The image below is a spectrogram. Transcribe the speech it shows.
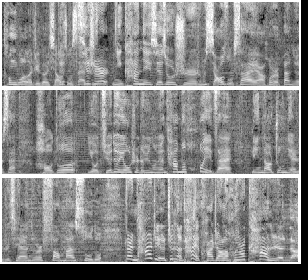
通过了这个小组赛。其实你看那些就是什么小组赛呀、或者半决赛，好多有绝对优势的运动员，他们会在临到终点之前就是放慢速度，但是他这个真的太夸张了，回头看人家，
